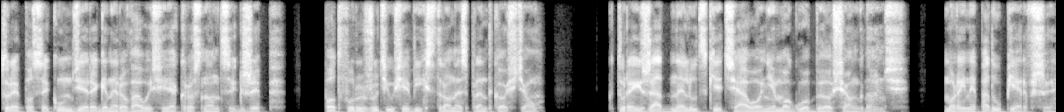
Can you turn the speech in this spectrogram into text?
które po sekundzie regenerowały się jak rosnący grzyb. Potwór rzucił się w ich stronę z prędkością, której żadne ludzkie ciało nie mogłoby osiągnąć. Moraine padł pierwszy.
